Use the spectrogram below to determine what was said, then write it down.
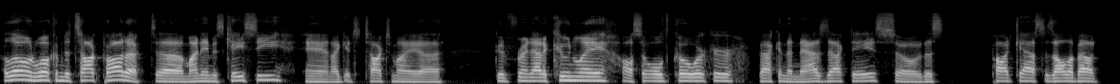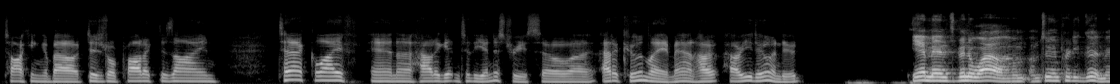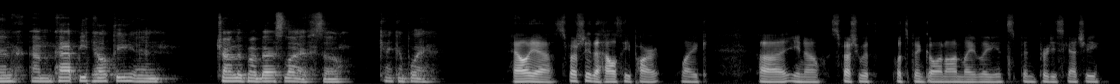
Hello and welcome to Talk Product. Uh, my name is Casey, and I get to talk to my uh, good friend Adekunle, also old coworker back in the Nasdaq days. So this podcast is all about talking about digital product design, tech life, and uh, how to get into the industry. So uh, Adekunle, man, how how are you doing, dude? Yeah, man, it's been a while. I'm I'm doing pretty good, man. I'm happy, healthy, and trying to live my best life. So can't complain. Hell yeah, especially the healthy part. Like, uh, you know, especially with what's been going on lately, it's been pretty sketchy.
